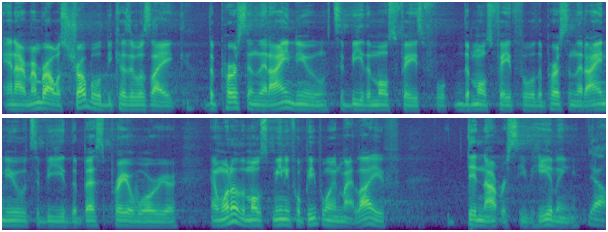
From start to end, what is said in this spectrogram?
And I remember I was troubled because it was like the person that I knew to be the most faithful, the most faithful, the person that I knew to be the best prayer warrior, and one of the most meaningful people in my life did not receive healing. Yeah.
